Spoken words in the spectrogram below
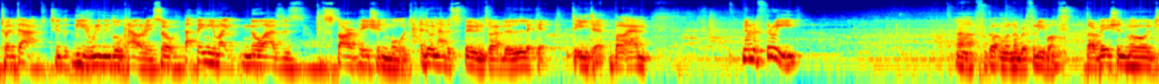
to adapt to these really low calories. So that thing you might know as is starvation mode. I don't have a spoon, so I have to lick it to eat it. But um, number three, oh, I've forgotten what number three was. Starvation mode.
